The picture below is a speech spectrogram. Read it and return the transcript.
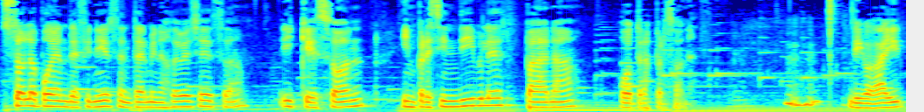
solo pueden definirse en términos de belleza y que son imprescindibles para otras personas. Digo, hay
